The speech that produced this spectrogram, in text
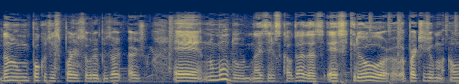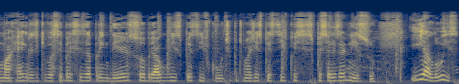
dando um pouco de spoiler sobre o episódio, é, no mundo, nas Ilhas Caldadas, é, se criou a partir de uma, uma, regra de que você precisa aprender sobre algo específico, um tipo de magia específico e se especializar nisso. E a luz,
